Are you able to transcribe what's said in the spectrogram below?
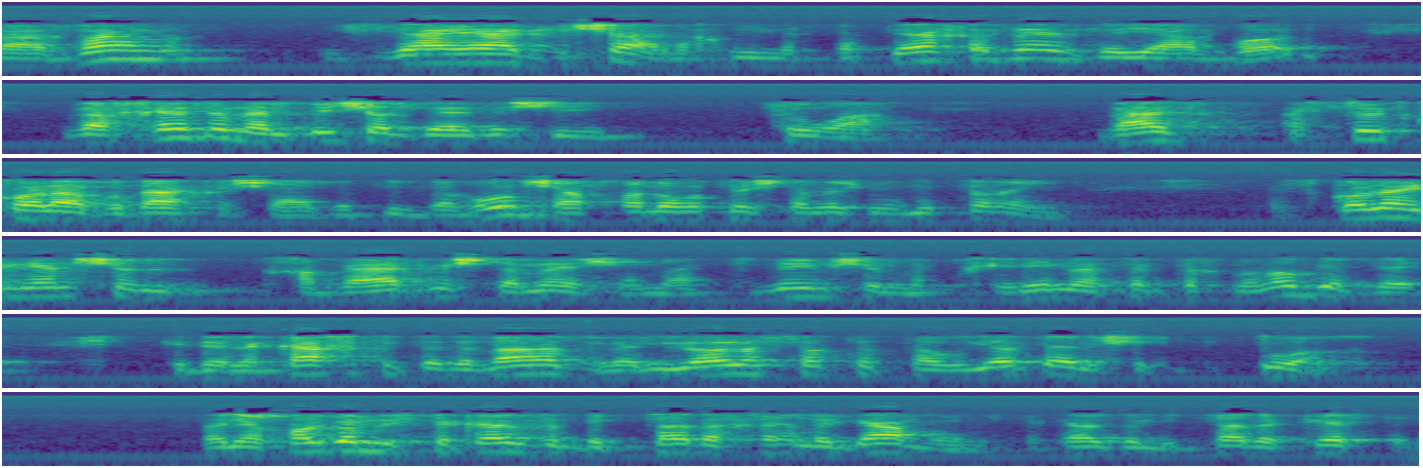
בעבר זה היה הגישה, אנחנו נפתח את זה, זה יעבוד, ואחרי זה נלביש על זה איזושהי צורה. ואז עשו את כל העבודה הקשה הזאת, ברור שאף אחד לא רוצה להשתמש במוצרים. כל העניין של חוויית משתמש, או מעצבים שמתחילים לעצב טכנולוגיה, זה כדי לקחת את הדבר הזה ולא לעשות את הטעויות האלה של פיתוח. ואני יכול גם להסתכל על זה בצד אחר לגמרי, להסתכל על זה מצד הכסף.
